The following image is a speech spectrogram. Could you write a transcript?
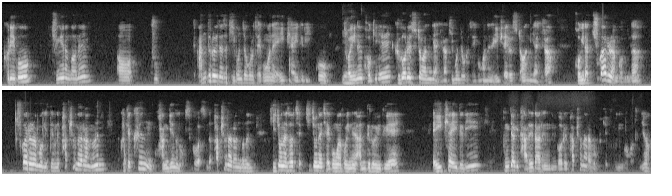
그리고 중요한 거는 어 구- 안드로이드에서 기본적으로 제공하는 API들이 있고 예. 저희는 거기에 그거를 수정하는 게 아니라 기본적으로 제공하는 API를 수정하는 게 아니라 거기다 추가를 한 겁니다. 추가를 한 거기 때문에 파편화랑은 그렇게 큰 관계는 없을 것 같습니다. 파편화라는 거는 기존에서 제- 기존에 제공하고 있는 안드로이드의 API들이 동작이 다르다는 거를 파편화라고 그렇게 부르는 거거든요.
